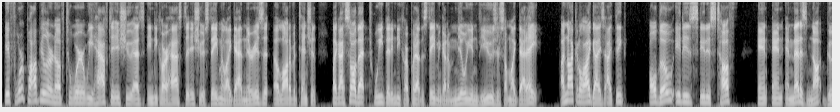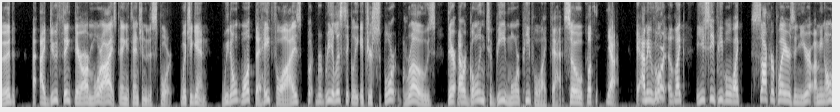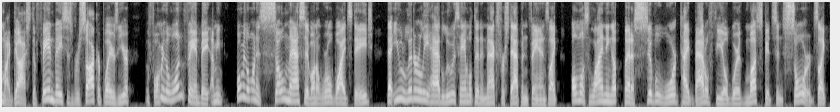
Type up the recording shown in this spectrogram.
if we're popular enough to where we have to issue, as IndyCar has to issue a statement like that, and there is a, a, lot of attention. Like I saw that tweet that IndyCar put out the statement, got a million views or something like that. Hey, I'm not gonna lie, guys. I think although it is it is tough and and and that is not good, I do think there are more eyes paying attention to this sport. Which again, we don't want the hateful eyes, but realistically, if your sport grows there yeah. are going to be more people like that. So, well, yeah. I mean, who well, are like you see people like soccer players in Europe. I mean, oh my gosh, the fan bases for soccer players in Europe, the Formula One fan base. I mean, Formula One is so massive on a worldwide stage that you literally had Lewis Hamilton and Max Verstappen fans like almost lining up at a Civil War type battlefield with muskets and swords, like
